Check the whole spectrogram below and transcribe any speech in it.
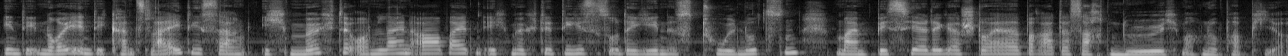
in die, neu in die Kanzlei, die sagen, ich möchte online arbeiten, ich möchte dieses oder jenes Tool nutzen. Mein bisheriger Steuerberater sagt, nö, ich mache nur Papier.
